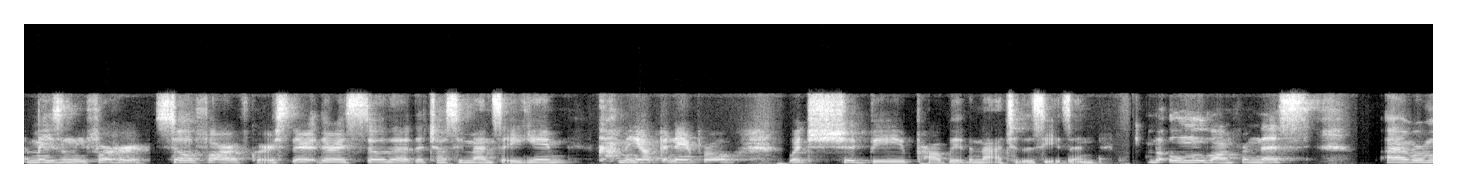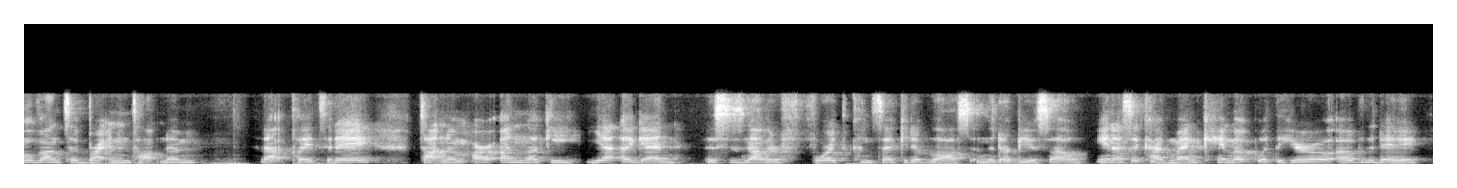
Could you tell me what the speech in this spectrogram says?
amazingly for her. So far, of course, there there is still the, the Chelsea Man City game coming up in April, which should be probably the match of the season. But we'll move on from this. Uh, we'll move on to Brighton and Tottenham that play today. Tottenham are unlucky yet again. This is now their fourth consecutive loss in the WSL. Inessa Kaagman came up with the hero of the day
